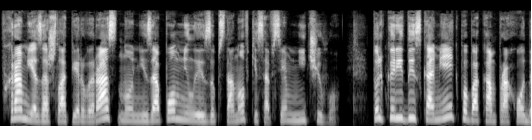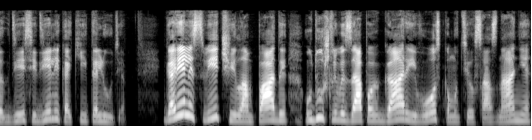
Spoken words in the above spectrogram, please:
В храм я зашла первый раз, но не запомнила из обстановки совсем ничего. Только ряды скамеек по бокам прохода, где сидели какие-то люди. Горели свечи и лампады, удушливый запах гари и воска мутил сознание,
